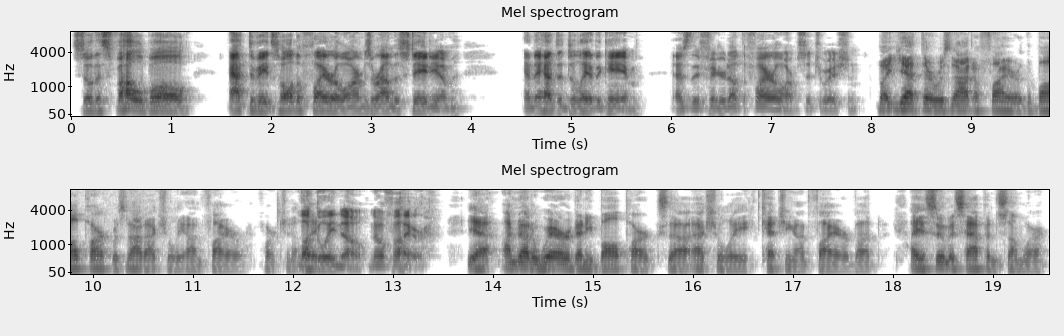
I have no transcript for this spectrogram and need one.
So this foul ball activates all the fire alarms around the stadium and they had to delay the game as they figured out the fire alarm situation. But yet there was not a fire. The ballpark was not actually on fire, fortunately. Luckily, no, no fire. Yeah, I'm not aware of any ballparks uh, actually catching on fire, but I assume it's happened somewhere.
